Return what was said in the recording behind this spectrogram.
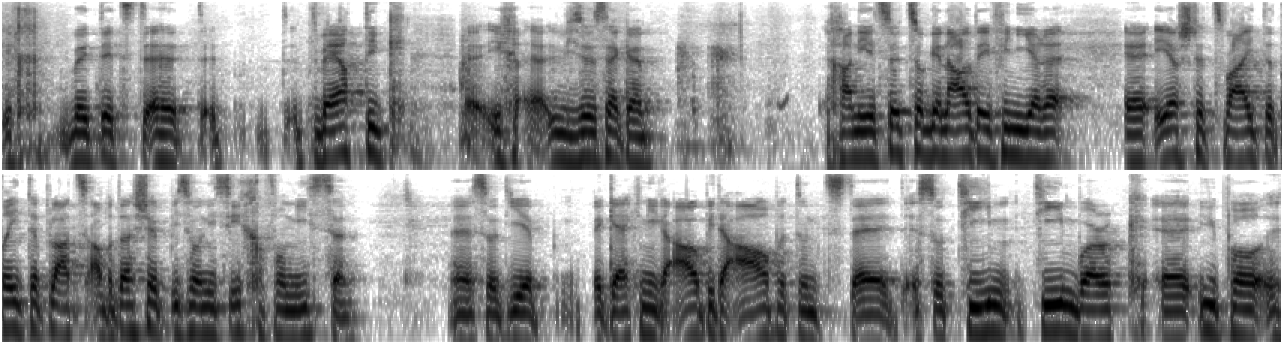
ich will jetzt äh, die Wertung ich, äh, wie soll ich sagen, kann ich jetzt nicht so genau definieren, äh, erster, zweiter, dritter Platz, aber das ist etwas, was ich sicher vermisse. Äh, so die Begegnungen auch bei der Arbeit und äh, so Team, Teamwork äh, über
